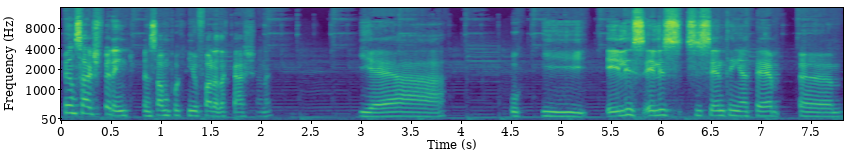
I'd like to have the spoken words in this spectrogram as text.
pensar diferente, pensar um pouquinho fora da caixa, né? E é a, o que eles, eles se sentem até. Uh,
